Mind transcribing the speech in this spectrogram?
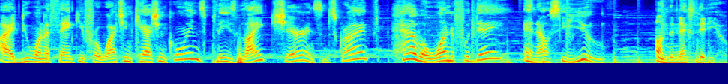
I do want to thank you for watching Cash and Coins. Please like, share, and subscribe. Have a wonderful day, and I'll see you on the next video.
